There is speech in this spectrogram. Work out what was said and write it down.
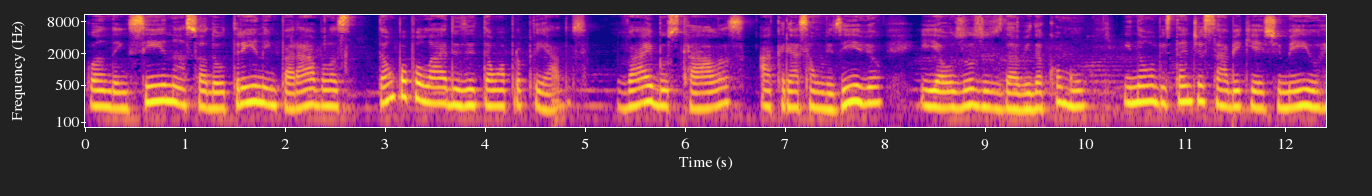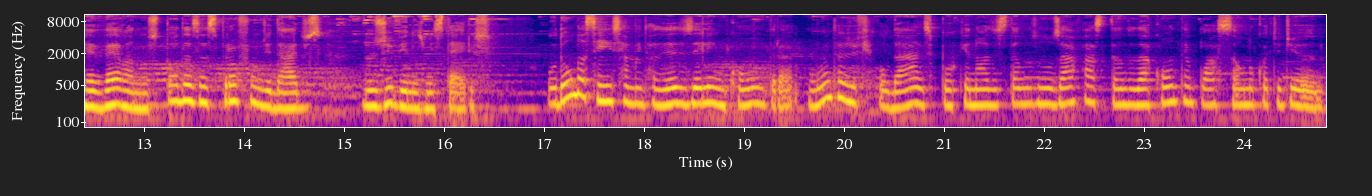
quando ensina a sua doutrina em parábolas tão populares e tão apropriadas vai buscá-las à criação visível e aos usos da vida comum, e não obstante sabe que este meio revela-nos todas as profundidades dos divinos mistérios. O dom da ciência muitas vezes ele encontra muitas dificuldades porque nós estamos nos afastando da contemplação no cotidiano.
